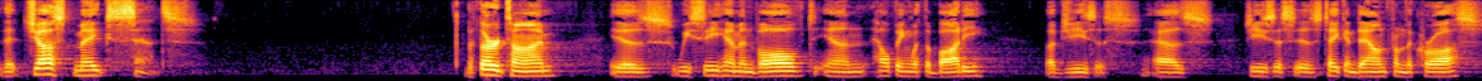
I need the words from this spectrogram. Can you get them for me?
that just makes sense. The third time is we see him involved in helping with the body of Jesus as Jesus is taken down from the cross.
